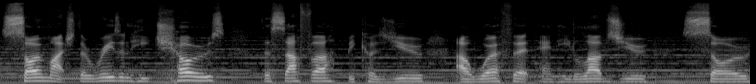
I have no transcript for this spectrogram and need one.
so much. The reason he chose to suffer because you are worth it and he loves you so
